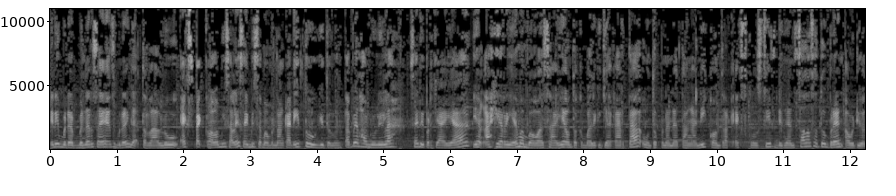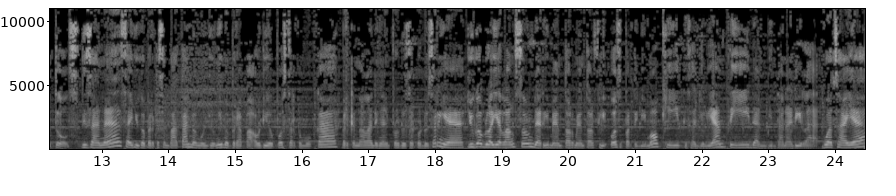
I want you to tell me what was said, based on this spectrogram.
Ini benar-benar saya sebenarnya nggak terlalu expect kalau misalnya saya bisa memenangkan itu gitu loh. Tapi alhamdulillah saya dipercaya yang akhirnya membawa saya untuk kembali ke Jakarta untuk menandatangani kontrak eksklusif dengan salah satu brand audio tools. Di sana saya juga berkesempatan mengunjungi beberapa audio post terkemuka, berkenalan dengan produser-produsernya, juga belajar langsung dari mentor-mentor VO seperti Bimoki, Tisa Julianti, dan Binta Nadila. Buat saya,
